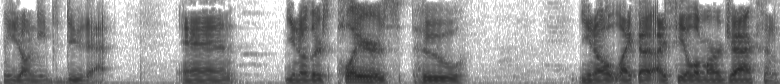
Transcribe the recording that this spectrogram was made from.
when you don't need to do that? And, you know, there's players who, you know, like I, I see a Lamar Jackson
